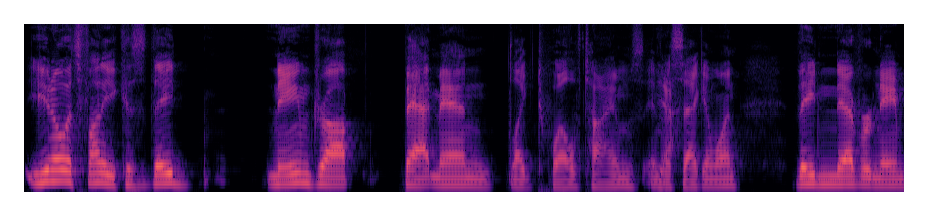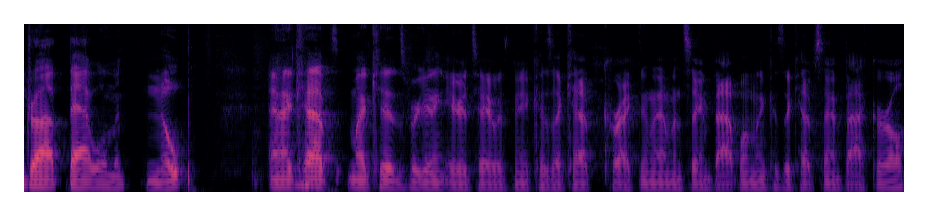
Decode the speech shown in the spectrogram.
You know, it's funny because they name drop Batman like 12 times in Yeah. the second one. They never name drop Batwoman. Nope. And I kept my kids were getting irritated with me because I kept correcting them and saying Batwoman because they kept saying Batgirl.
